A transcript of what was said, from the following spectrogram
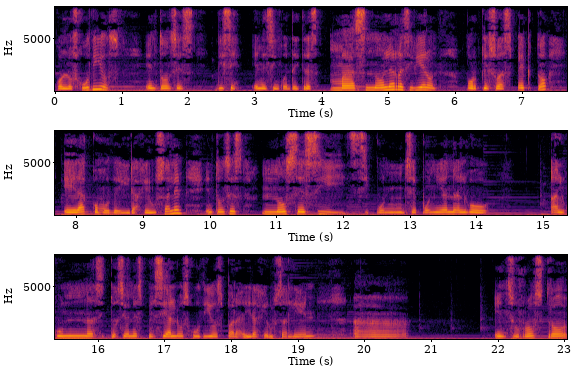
con los judíos. Entonces, dice en el 53, mas no le recibieron porque su aspecto era como de ir a Jerusalén. Entonces, no sé si, si se ponían algo, alguna situación especial los judíos para ir a Jerusalén en su rostro.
